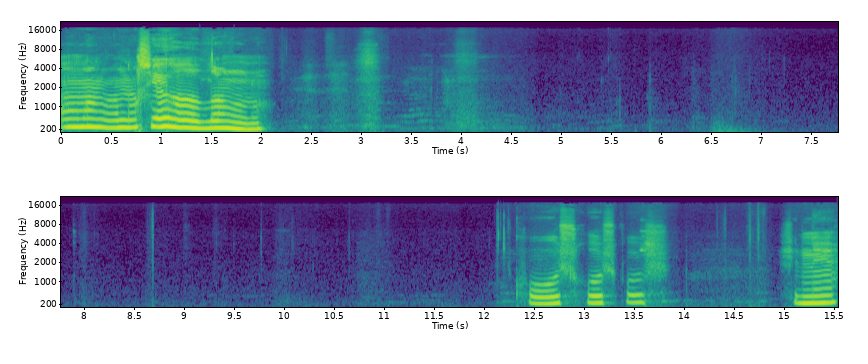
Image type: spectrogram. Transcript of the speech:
Aman nasıl yakaladı lan onu? Koş koş koş. Şimdi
